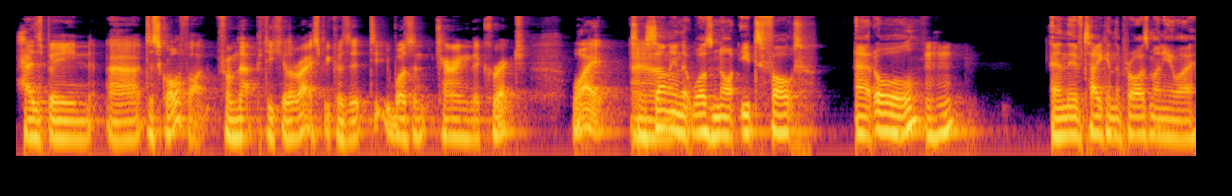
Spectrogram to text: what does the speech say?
has been uh, disqualified from that particular race because it, it wasn't carrying the correct weight. So Um, something that was not its fault at all, Mhm. and they've taken the prize money away.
